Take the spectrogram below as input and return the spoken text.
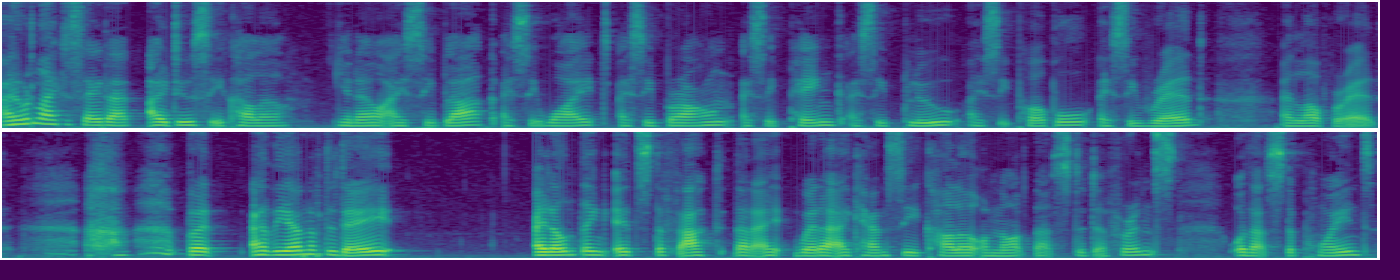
I would like to say that I do see color. You know, I see black, I see white, I see brown, I see pink, I see blue, I see purple, I see red. I love red. but at the end of the day, I don't think it's the fact that I whether I can see color or not that's the difference or that's the point.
